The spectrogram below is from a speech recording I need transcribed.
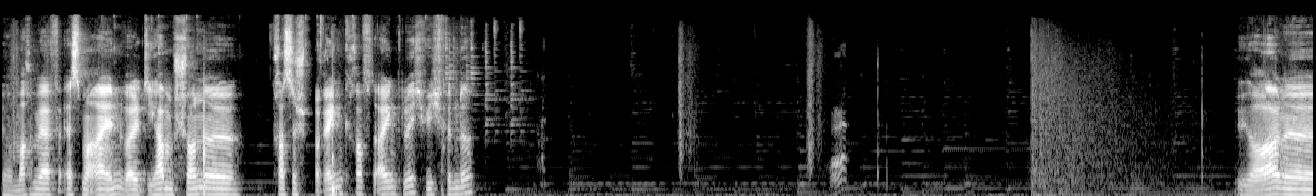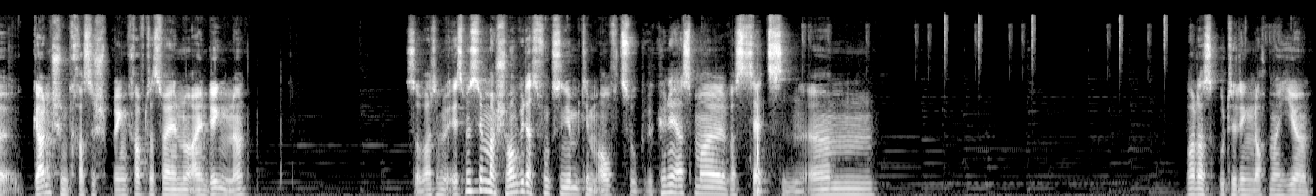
Ja, machen wir erstmal ein, weil die haben schon eine krasse Sprengkraft eigentlich, wie ich finde. Ja, eine ganz schön krasse Sprengkraft. Das war ja nur ein Ding, ne? So, warte mal. Jetzt müssen wir mal schauen, wie das funktioniert mit dem Aufzug. Wir können ja erstmal was setzen. Ähm... War das gute Ding nochmal hier?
